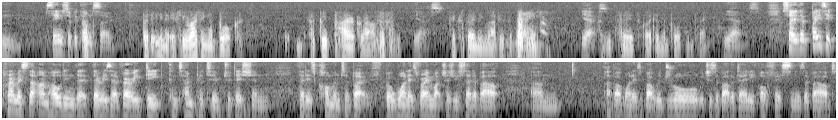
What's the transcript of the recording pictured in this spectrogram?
Mm. Seems to become so. But you know, if you're writing a book, a good paragraph Yes. explaining that is the main. I Yes. would say it's quite an important thing. Yes. So the basic premise that I'm holding that there is a very deep contemplative tradition that is common to both, but one is very much, as you said, about um, about one is about withdrawal, which is about the daily office and is about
